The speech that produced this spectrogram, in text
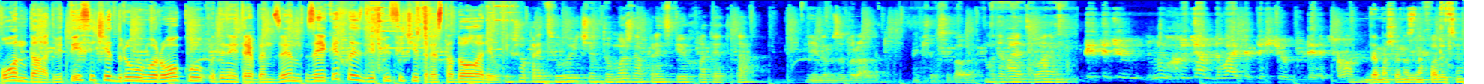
Honda 2002 року 1,3 бензин за якихось 2300 доларів. Якщо працюючи, то можна в принципі ухватити, так? Їдемо забирати, якщо все добре. Ну давай дзвонимо. Тисячу, ну хоча б давайте 1900. Де машина знаходиться?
